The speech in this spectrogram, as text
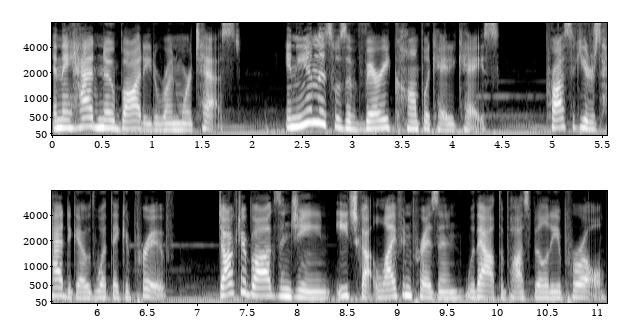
And they had no body to run more tests. In the end, this was a very complicated case. Prosecutors had to go with what they could prove. Dr. Boggs and Gene each got life in prison without the possibility of parole.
